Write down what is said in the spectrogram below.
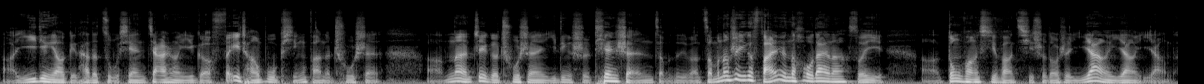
啊，一定要给他的祖先加上一个非常不平凡的出身，啊，那这个出身一定是天神怎么的地方？怎么能是一个凡人的后代呢？所以啊，东方西方其实都是一样一样一样的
